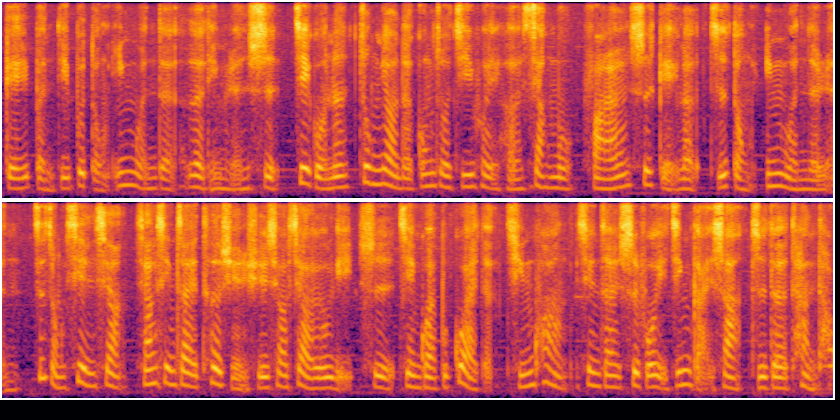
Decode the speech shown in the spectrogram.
给本地不懂英文的乐龄人士。结果呢，重要的工作机会和项目反而是给了只懂英文的人。这种现象，相信在特选学校校友里是见怪不怪的。情况现在是否已经改善，值得探讨。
